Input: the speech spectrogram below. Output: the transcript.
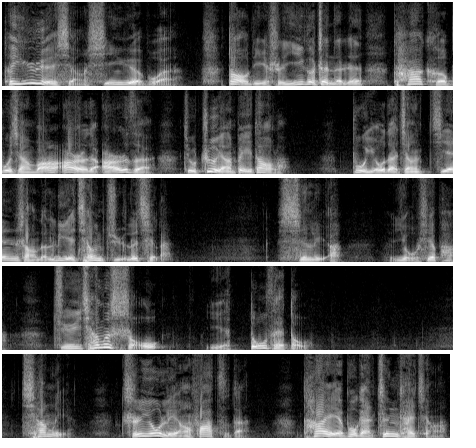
他越想心越不安。到底是一个镇的人，他可不想王二的儿子就这样被盗了，不由得将肩上的猎枪举了起来，心里啊有些怕，举枪的手也都在抖。枪里只有两发子弹，他也不敢真开枪，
